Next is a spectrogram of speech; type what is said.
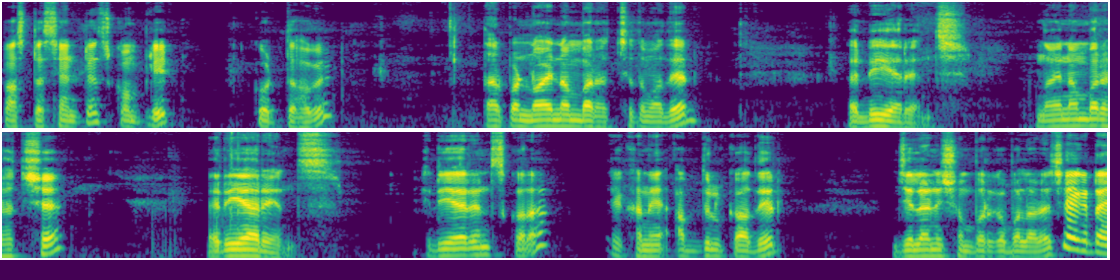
পাঁচটা সেন্টেন্স কমপ্লিট করতে হবে। তারপর নয় নাম্বার হচ্ছে তোমাদের রিয়ারেঞ্জ নয় নাম্বার হচ্ছে রিয়ারেঞ্জ রিয়ারেঞ্জ করা এখানে আব্দুল কাদের জেলানি সম্পর্কে বলা রয়েছে। এটা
